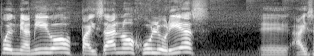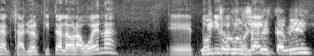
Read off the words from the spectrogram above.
Pues mi amigo paisano Julio Urias. Eh, ahí sal- salió al quite a la hora buena. Eh, Tony Víctor González. González también.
